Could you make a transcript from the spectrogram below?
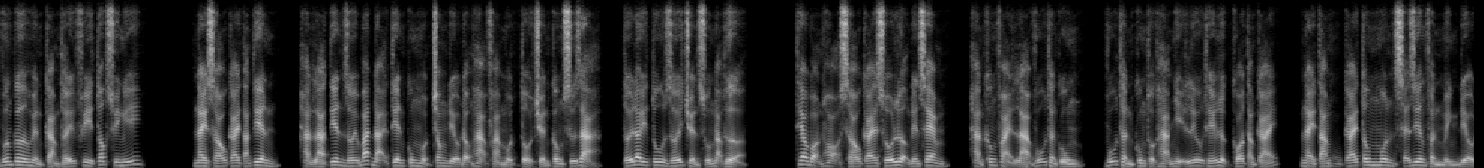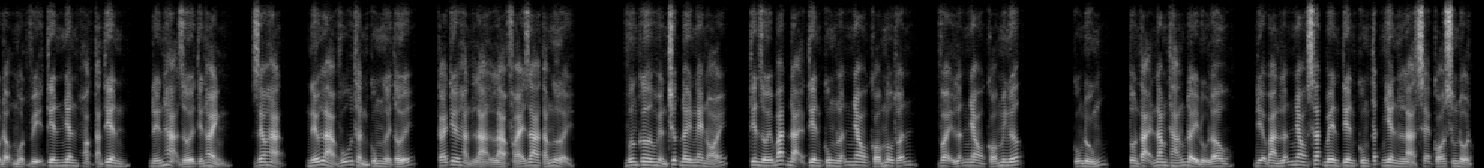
Vương cơ huyền cảm thấy phi tốc suy nghĩ. Này sáu cái tán tiên, hẳn là tiên giới bát đại tiên cung một trong điều động hạ phàm một tổ truyền công sứ giả, tới đây tu giới truyền xuống đạo thừa. Theo bọn họ sáu cái số lượng đến xem, hẳn không phải là vũ thần cung vũ thần cung thuộc hạ nhị lưu thế lực có tám cái, này tám cái tông môn sẽ riêng phần mình điều động một vị tiên nhân hoặc tán tiên, đến hạ giới tiến hành, gieo hạt, nếu là vũ thần cung người tới, cái kia hẳn là là phái ra tám người. Vương cơ huyền trước đây nghe nói, tiên giới bát đại tiên cung lẫn nhau có mâu thuẫn, vậy lẫn nhau có minh ước. Cũng đúng, tồn tại năm tháng đầy đủ lâu, địa bàn lẫn nhau sát bên tiên cung tất nhiên là sẽ có xung đột.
